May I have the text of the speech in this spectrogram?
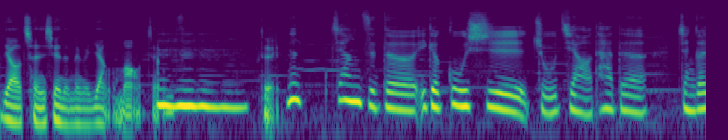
要呈现的那个样貌，这样子，嗯，对，那。这样子的一个故事主角，他的整个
